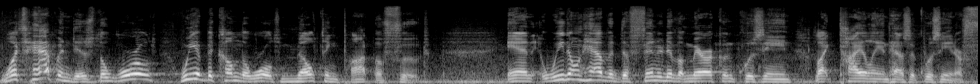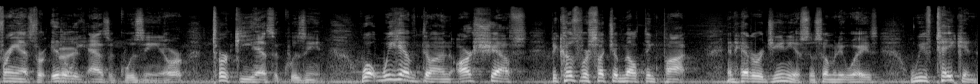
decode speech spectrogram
what's happened is the world. We have become the world's melting pot of food. And we don't have a definitive American cuisine like Thailand has a cuisine, or France, or Italy Right. has a cuisine, or Turkey has a cuisine. What we have done, our chefs, because we're such a melting pot and heterogeneous in so many ways, we've taken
